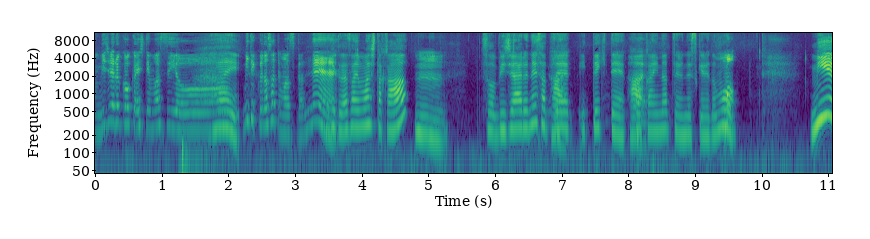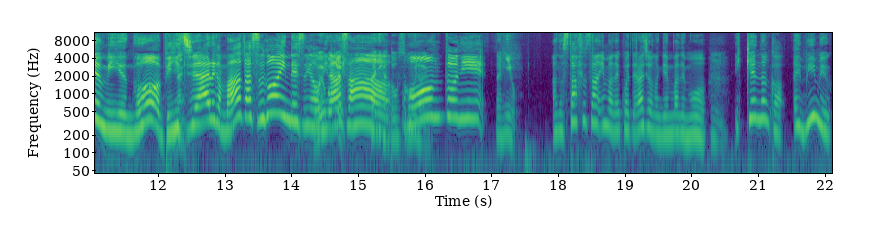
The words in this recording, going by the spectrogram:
んビジュアル公開してますよ。はい。見てくださってますか見てねくださいましたか？うん。そうビジュアルね撮影はい行ってきてはい。公開になってるんですけれどもも、みゆみゆのビジュアルがまたすごいんですよ皆さん。何がどうすごい本当に。何よあのスタッフさん今ねこうやってラジオの現場でもうん。一見なんかえみゆみゆ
